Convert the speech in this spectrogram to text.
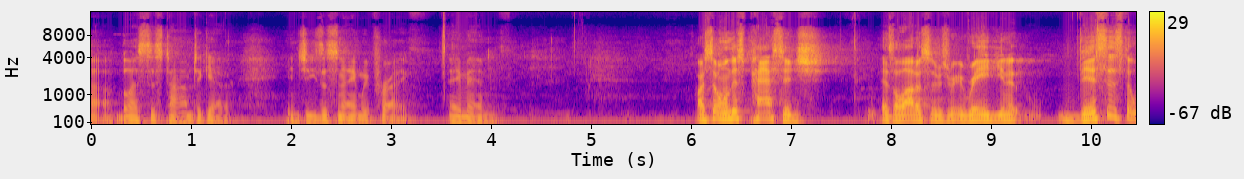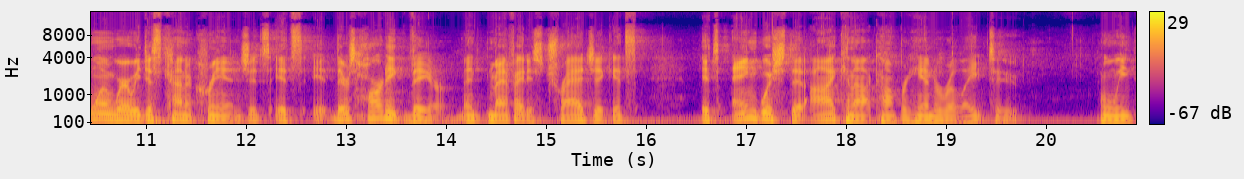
uh, bless this time together. In Jesus' name we pray. Amen. All right, so on this passage, as a lot of us read, you know, this is the one where we just kind of cringe. It's, it's, it, there's heartache there. And matter of fact, it's tragic. It's, it's anguish that I cannot comprehend or relate to when we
